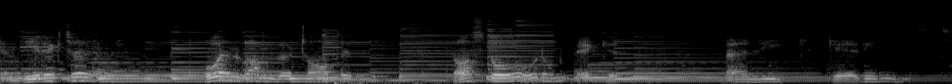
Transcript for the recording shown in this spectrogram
En direktør og en vanvør tater, da står de begge med lik gevinst.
